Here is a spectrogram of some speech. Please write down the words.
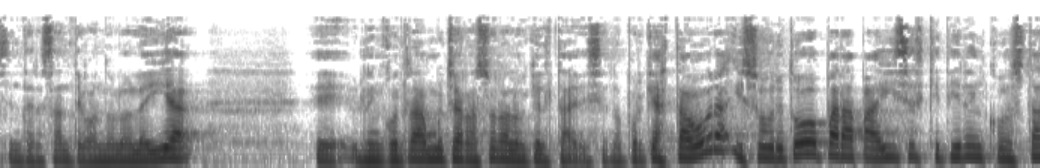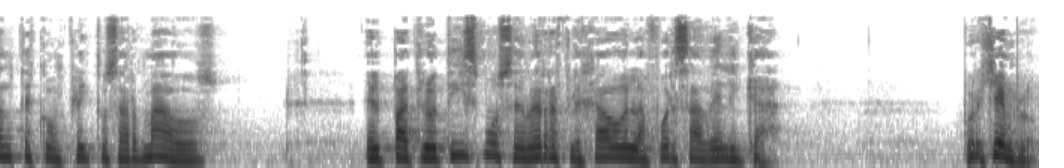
es interesante, cuando lo leía eh, le encontraba mucha razón a lo que él está diciendo. Porque hasta ahora, y sobre todo para países que tienen constantes conflictos armados, el patriotismo se ve reflejado en la fuerza bélica. Por ejemplo,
